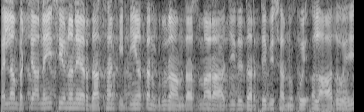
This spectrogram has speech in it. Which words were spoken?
ਪਹਿਲਾਂ ਬੱਚਾ ਨਹੀਂ ਸੀ, ਉਹਨਾਂ ਨੇ ਅਰਦਾਸਾਂ ਕੀਤੀਆਂ, ਧੰਨ ਗੁਰੂ ਰਾਮਦਾਸ ਮਹਾਰਾਜ ਜੀ ਦੇ ਦਰ ਤੇ ਵੀ ਸਾਨੂੰ ਕੋਈ ਔਲਾਦ ਹੋਏ।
